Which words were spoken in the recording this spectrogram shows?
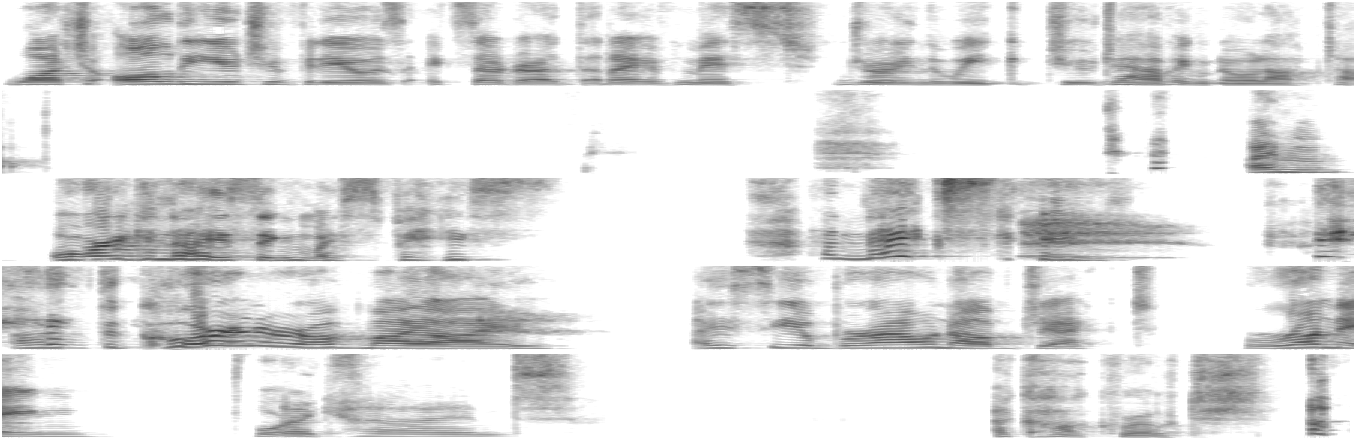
watch all the YouTube videos, etc., that I have missed during the week due to Mhm. having no laptop. I'm organizing my space. And next thing, out of the corner of my eye, I see a brown object running towards. I can't. a cockroach.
